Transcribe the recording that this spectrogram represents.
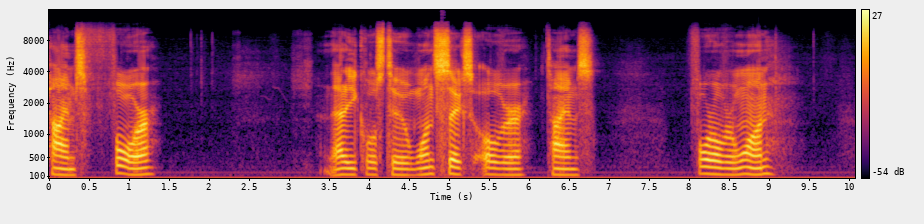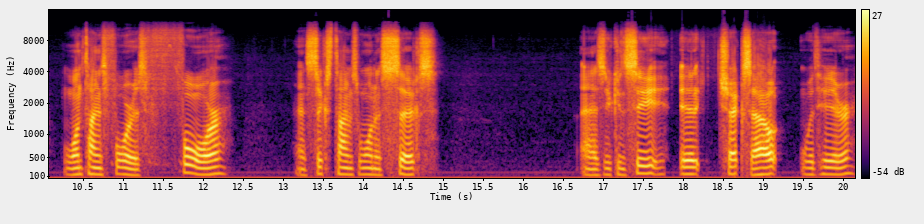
times 4 that equals to 1 6 over times 4 over 1 1 times 4 is 4 and 6 times 1 is 6 as you can see it checks out with here.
